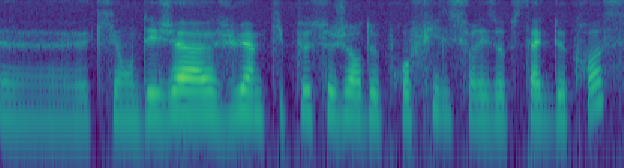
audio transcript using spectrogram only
euh, qui ont déjà vu un petit peu ce genre de profil sur les obstacles de cross.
